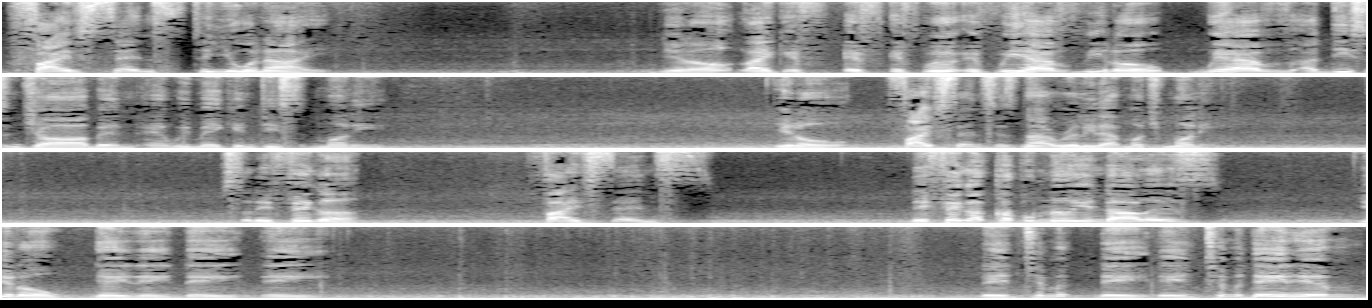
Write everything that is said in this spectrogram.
five cents to you and I. You know, like if if if we if we have you know we have a decent job and and we making decent money, you know, five cents is not really that much money. So they figure five cents. They figure a couple million dollars. You know, they they they they they intimidate they, they intimidate him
